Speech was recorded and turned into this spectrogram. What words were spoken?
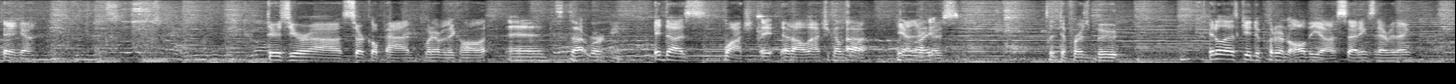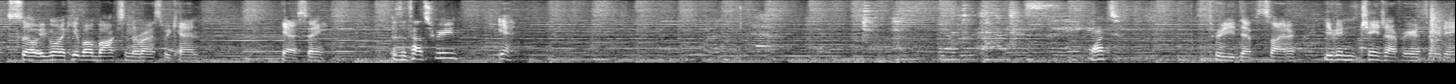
There you go. There's your uh, circle pad, whatever they call it. And it's not working. It does. Watch. It, it all actually comes Oh, on. Yeah, there right. it goes. It's like the first boot. It'll ask you to put in all the uh, settings and everything. So if you want to keep unboxing the rest, we can. Yeah, see? Is it touchscreen? Yeah. What? 3D depth slider. You can change that for your 3D.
